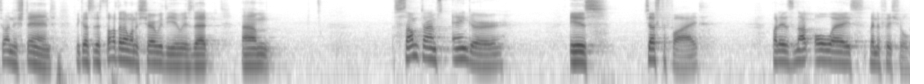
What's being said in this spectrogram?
to understand because the thought that I want to share with you is that um, sometimes anger is justified, but it is not always beneficial.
